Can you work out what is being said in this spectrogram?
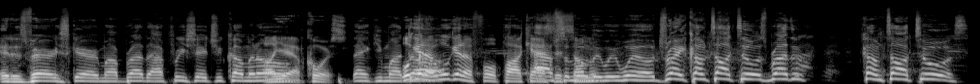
It is very scary, my brother. I appreciate you coming on. Oh yeah, of course. Thank you, my We'll dog. get a we'll get a full podcast Absolutely, we will. Drake, come talk to us, brother. Come talk to us.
